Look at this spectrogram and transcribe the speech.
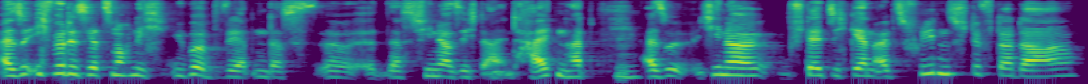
Also ich würde es jetzt noch nicht überbewerten, dass, äh, dass China sich da enthalten hat. Hm. Also China stellt sich gern als Friedensstifter dar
